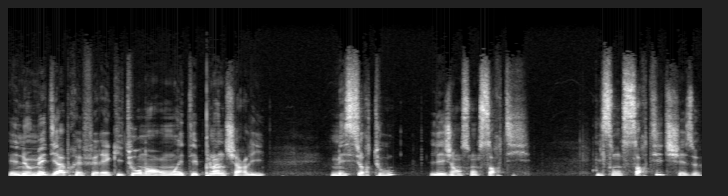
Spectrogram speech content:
et nos médias préférés qui tournent en rond étaient pleins de Charlie, mais surtout, les gens sont sortis. Ils sont sortis de chez eux.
